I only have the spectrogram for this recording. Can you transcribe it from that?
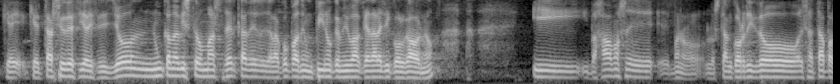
que, que, Tasio decía, dice, yo nunca me he visto más cerca de, la copa de un pino que me iba a quedar allí colgado, ¿no? y, bajábamos, eh, eh, bueno, los que han corrido esa etapa,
